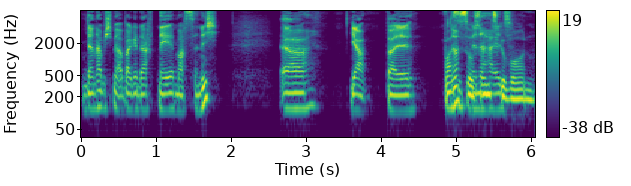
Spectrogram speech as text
Dann habe ich mir aber gedacht, nee, machst du nicht. Äh, ja, weil. Was ne, ist aus uns halt- geworden?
